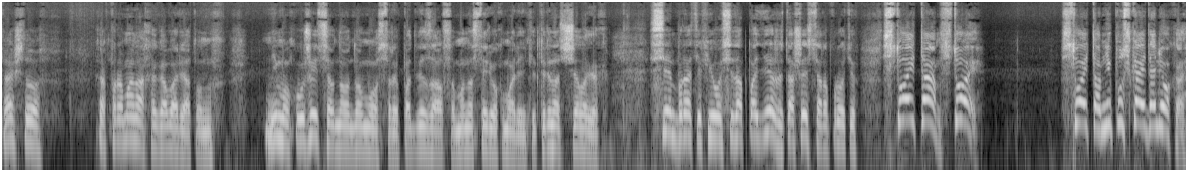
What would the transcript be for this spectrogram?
Так что, как про монаха говорят, он не мог ужиться на одном острове, подвязался, монастырек маленький, 13 человек. Семь братьев его всегда поддерживают, а шестеро против. Стой там, стой! Стой там, не пускай далеко!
